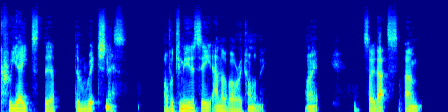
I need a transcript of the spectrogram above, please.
creates the the richness of a community and of our economy. Right. So that's um,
